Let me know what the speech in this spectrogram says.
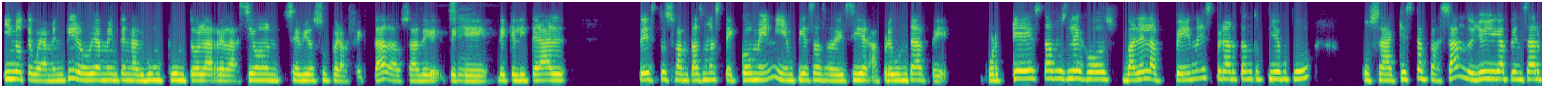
y no te voy a mentir, obviamente en algún punto la relación se vio súper afectada, o sea, de, de que, de que literal de estos fantasmas te comen y empiezas a decir, a preguntarte, ¿por qué estamos lejos? ¿Vale la pena esperar tanto tiempo? o sea, ¿qué está pasando? Yo llegué a pensar,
